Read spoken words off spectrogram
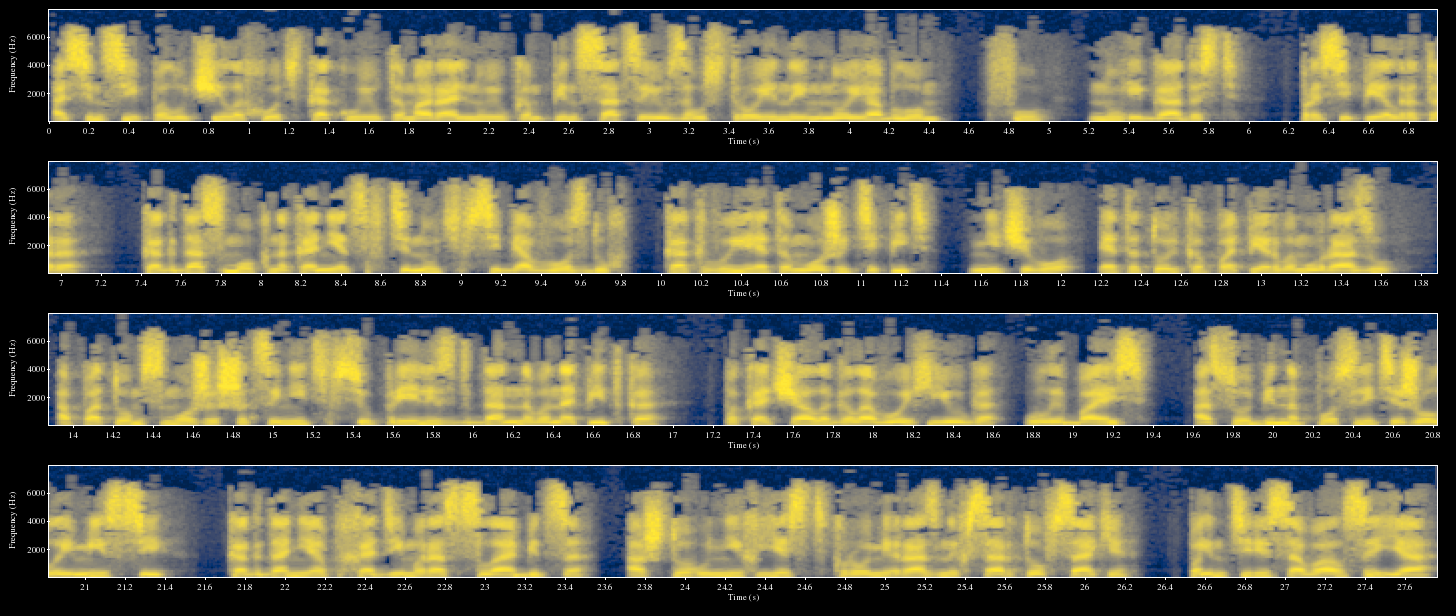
а Синси получила хоть какую-то моральную компенсацию за устроенный мной облом. Фу, ну и гадость, просипел Ротора, когда смог наконец втянуть в себя воздух. Как вы это можете пить? Ничего, это только по первому разу, а потом сможешь оценить всю прелесть данного напитка, покачала головой Хьюга, улыбаясь. Особенно после тяжелой миссии, когда необходимо расслабиться. А что у них есть кроме разных сортов саки? Поинтересовался я,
